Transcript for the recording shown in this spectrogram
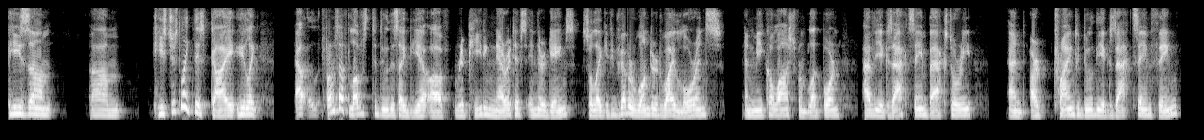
he's um um he's just like this guy. He like FromSoft loves to do this idea of repeating narratives in their games. So like if you've ever wondered why Laurence and Micolash from Bloodborne have the exact same backstory and are trying to do the exact same thing,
